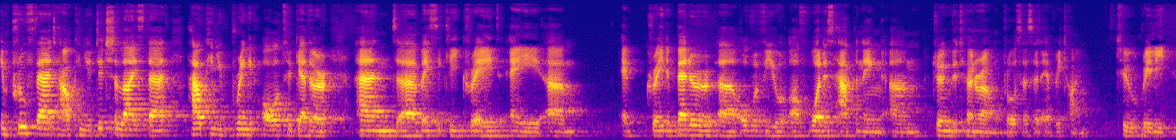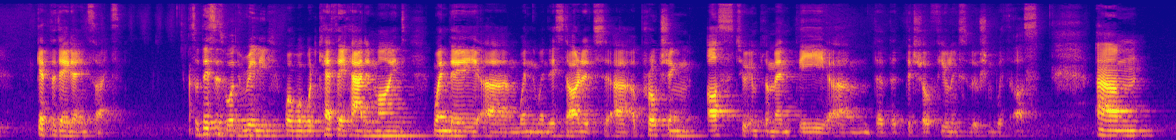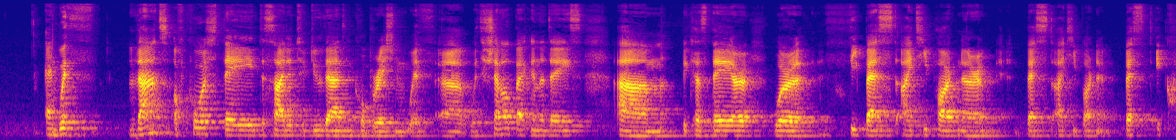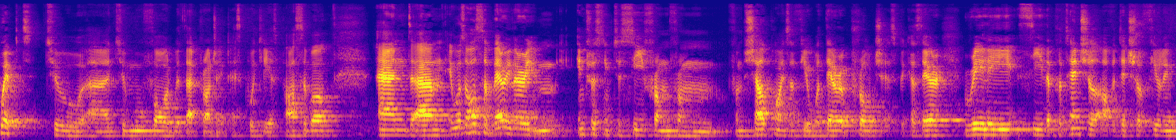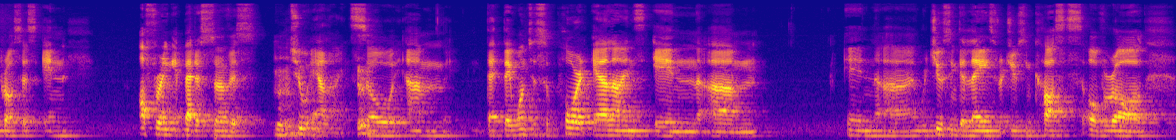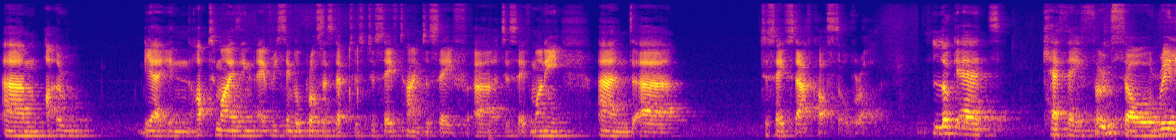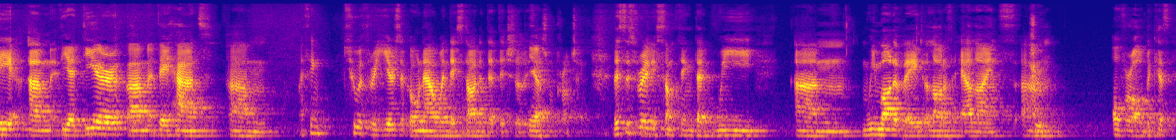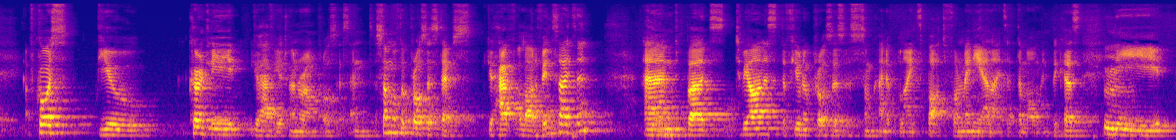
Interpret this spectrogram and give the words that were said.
improve that? How can you digitalize that? How can you bring it all together and uh, basically create a um, create a better uh, overview of what is happening um, during the turnaround process at every time to really get the data insights. So this is what really what, what Cathay had in mind when they um, when when they started uh, approaching us to implement the, um, the, the digital fueling solution with us. Um, and with that, of course, they decided to do that in cooperation with uh, with Shell back in the days um, because they were the best IT partner, best IT partner, best equipped to uh, to move forward with that project as quickly as possible. And um, it was also very, very interesting to see from, from, from Shell points of view what their approach is, because they really see the potential of a digital fueling process in offering a better service mm-hmm. to airlines. Mm-hmm. So um, that they want to support airlines in um, in uh, reducing delays, reducing costs overall. Um, uh, yeah, in optimizing every single process step to, to save time, to save uh, to save money, and uh, to save staff costs overall. Look at Cathay 1st mm-hmm. So really, um, the idea um, they had, um, I think two or three years ago now, when they started that digitalization yeah. project. This is really something that we um, we motivate a lot of airlines um, overall because, of course, you currently you have your turnaround process, and some of the process steps you have a lot of insights in. And but to be honest, the fueling process is some kind of blind spot for many airlines at the moment because mm. the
